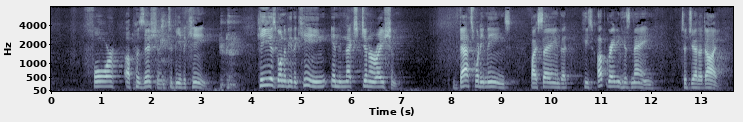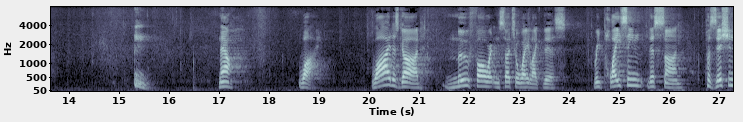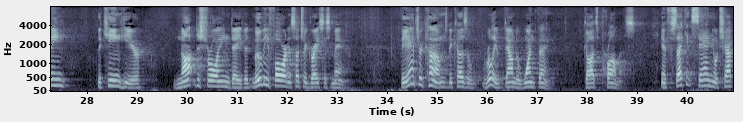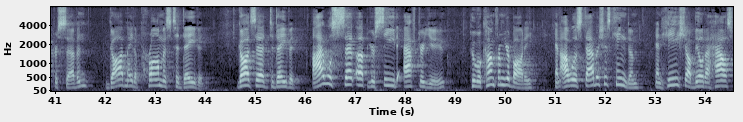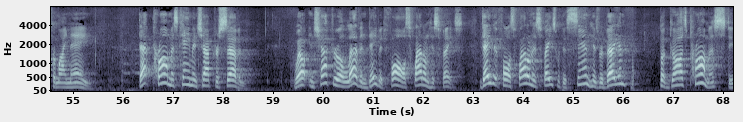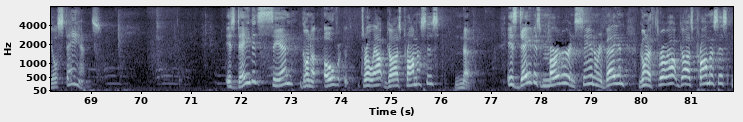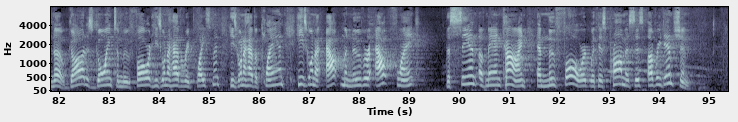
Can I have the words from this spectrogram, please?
for a position to be the king. He is going to be the king in the next generation. That's what he means by saying that he's upgrading his name to Jedediah. now, why? Why does God move forward in such a way like this, replacing this son, positioning the king here, not destroying David, moving forward in such a gracious manner? The answer comes because of really down to one thing God's promise. In 2 Samuel chapter 7, God made a promise to David. God said to David, I will set up your seed after you, who will come from your body, and I will establish his kingdom, and he shall build a house for my name. That promise came in chapter 7. Well, in chapter 11, David falls flat on his face. David falls flat on his face with his sin, his rebellion, but God's promise still stands. Is David's sin going to over, throw out God's promises? No. Is David's murder and sin and rebellion going to throw out God's promises? No. God is going to move forward. He's going to have a replacement. He's going to have a plan. He's going to outmaneuver, outflank the sin of mankind and move forward with his promises of redemption.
